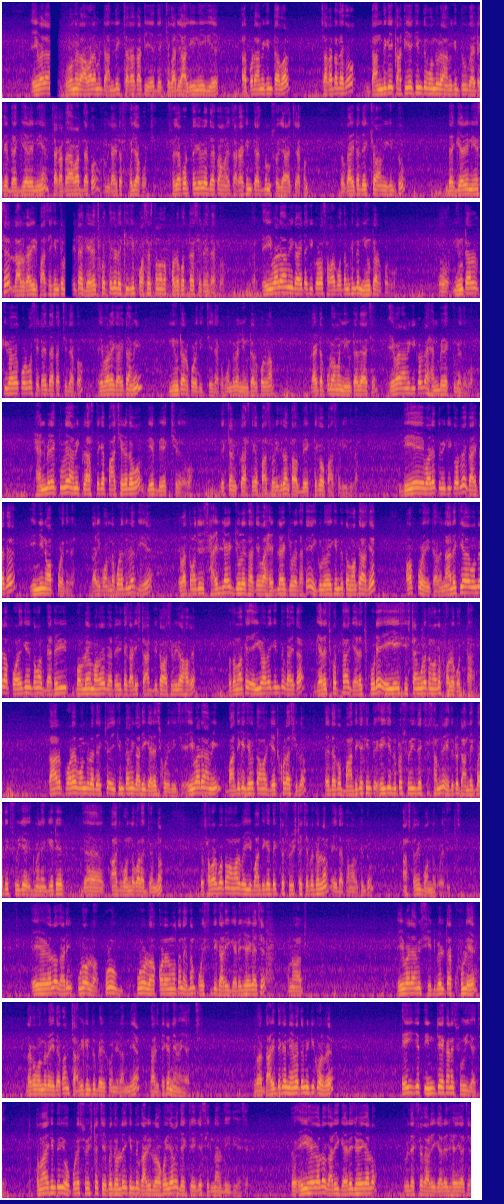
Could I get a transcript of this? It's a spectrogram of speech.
এইবারে বন্ধুরা, আবার আমি ডান দিক চাকা কাটিয়ে দেখছ, গাড়ি আগেই নিয়ে গিয়ে। তারপরে আমি কিন্তু আবার চাকাটা দেখো, ডান দিকেই কাটিয়ে কিন্তু বন্ধুরা, আমি কিন্তু গাড়িটাকে ব্যাক গিয়ারে নিয়ে চাকাটা আবার দেখো, আমি গাড়িটা সোজা করছি। সোজা করতে গেলে দেখো, আমার চাকা কিন্তু একদম সোজা আছে এখন। তো গাড়িটা দেখছ, আমি কিন্তু ব্যাক গিয়ারে নিয়ে এসে লাল গাড়ির পাশে কিন্তু গাড়িটা গ্যারেজ করতে গেলে কী কী প্রসেস তোমাকে ফলো করতে হয় সেটাই দেখো। তো এইবারে আমি গাড়িটা কী করব, সবার প্রথম কিন্তু নিউট্রাল করব। তো নিউট্রাল কীভাবে করব সেটাই দেখাচ্ছি, দেখো। এবারে গাড়িটা আমি নিউট্রাল করে দিচ্ছি দেখো বন্ধুরা নিউট্রাল করলাম। গাড়িটা পুরো আমার নিউট্রালে আছে। এবার আমি কী করব? হ্যান্ড ব্রেক তুলে দেবো। হ্যান্ড ব্রেক তুলে আমি ক্লাস থেকে পা ছেড়ে দেবো, দিয়ে ব্রেক ছেড়ে দেবো। দেখছ আমি ক্লাস থেকে পা সরিয়ে দিলাম তারপর ব্রেক থেকেও পা সরিয়ে দিলাম। দিয়ে এবারে তুমি কি করবে? গাড়িটাকে ইঞ্জিন অফ করে দেবে। গাড়ি বন্ধ করে দিলে, দিয়ে এবার তোমার যদি সাইড লাইট জ্বলে থাকে বা হেডলাইট জ্বলে থাকে এগুলোই কিন্তু তোমাকে আগে অফ করে দিতে হবে। নাহলে কী হবে বন্ধুরা, পরে কিন্তু তোমার ব্যাটারির প্রবলেম হবে ব্যাটারিতে গাড়ি স্টার্ট দিতে অসুবিধা হবে। তো তোমাকে এইভাবে কিন্তু গাড়িটা গ্যারেজ করতে হয় গ্যারেজ করে এই এই সিস্টেমগুলো তোমাকে ফলো করতে হয়। তারপরে বন্ধুরা দেখছ, এই কিন্তু আমি গাড়ি গ্যারেজ করে দিয়েছি। এইবারে আমি বাঁদিকে যেহেতু আমার গেট খোলা ছিল, তাই দেখো বাঁদিকে কিন্তু এই যে দুটো সুইচ দেখছ সামনে, এই দুটো ডান দিক বাদিক সুইচে মানে গেটের কাঁচ বন্ধ করার জন্য। তো সবার প্রথম আমার এই বাঁদিকে দেখছ সুইচটা চেপে ধরলাম, এই দেখো আমার কিন্তু কাঁচটা আমি বন্ধ করে দিচ্ছি। এই হয়ে গেল গাড়ি পুরো লক পুরো পুরো লক করার মতন একদম পরিস্থিতি গাড়ি গ্যারেজ হয়ে গেছে। কোনো আর এইবারে আমি সিট বেল্টটা খুলে, দেখো বন্ধুরা এই দেখো আমি চাবি কিন্তু বের করে নিলাম নিয়ে গাড়ি থেকে নেমে যাচ্ছি। এবার গাড়ি থেকে নেমে তুমি কি করবে? এই যে তিনটে এখানে সুইচ আছে তোমাকে কিন্তু এই ওপরের সুইচটা চেপে ধরলেই কিন্তু গাড়ি লক হয়ে যাবে, দেখছ এই যে সিগনাল দিয়ে দিয়েছে। তো এই হয়ে গেল, গাড়ি গ্যারেজ হয়ে গেল। তুমি দেখছ গাড়ি গ্যারেজ হয়ে গেছে।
